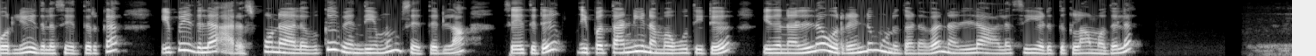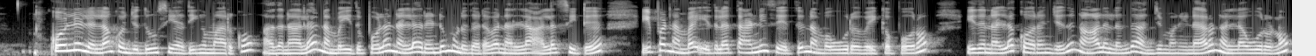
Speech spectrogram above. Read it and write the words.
பொருளையும் இதில் சேர்த்துருக்கேன். இப்போ இதில் அரை ஸ்பூன் அளவுக்கு வெந்தயமும் சேர்த்துடலாம். சேர்த்துட்டு இப்போ தண்ணி நம்ம ஊற்றிட்டு இதை நல்லா ஒரு ரெண்டு மூணு தடவை நல்லா அலசி எடுத்துக்கலாம் முதல்ல. கொள்ளுலலாம் கொஞ்சம் தூசி அதிகமாக இருக்கும். அதனால் நம்ம இது போல் நல்லா ரெண்டு மூணு தடவை நல்லா அலசிட்டு இப்போ நம்ம இதில் தண்ணி சேர்த்து நம்ம ஊற வைக்க போகிறோம் இது நல்லா குறைஞ்சது நாலுலேருந்து அஞ்சு மணி நேரம் நல்லா ஊறணும்.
